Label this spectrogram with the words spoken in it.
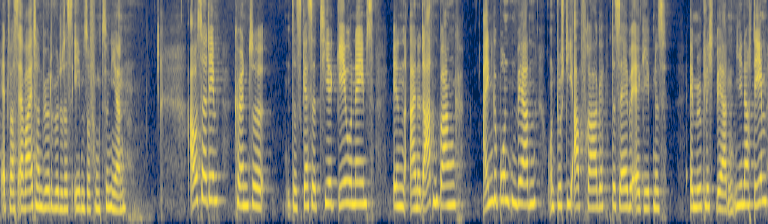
etwas erweitern würde, würde das ebenso funktionieren. Außerdem könnte das Gazetteer GeoNames in eine Datenbank eingebunden werden und durch die Abfrage dasselbe Ergebnis ermöglicht werden. Je nachdem,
